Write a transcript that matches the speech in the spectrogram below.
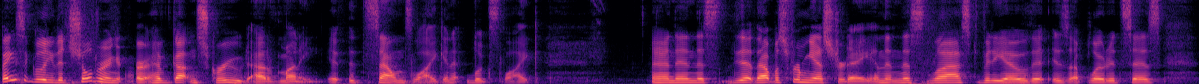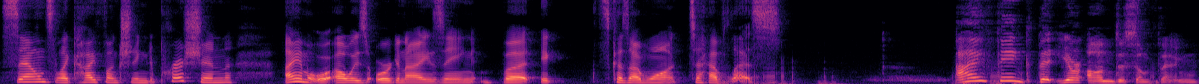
basically, the children are, have gotten screwed out of money. It, it sounds like, and it looks like. And then this that was from yesterday. And then this last video that is uploaded says sounds like high functioning depression. I am always organizing, but it's because I want to have less. I think that you're onto something.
